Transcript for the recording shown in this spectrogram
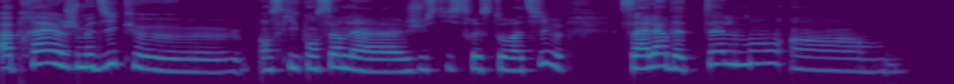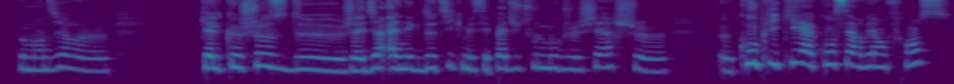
Après, je me dis que, en ce qui concerne la justice restaurative, ça a l'air d'être tellement un comment dire, quelque chose de, j'allais dire anecdotique, mais c'est pas du tout le mot que je cherche, compliqué à conserver en France.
